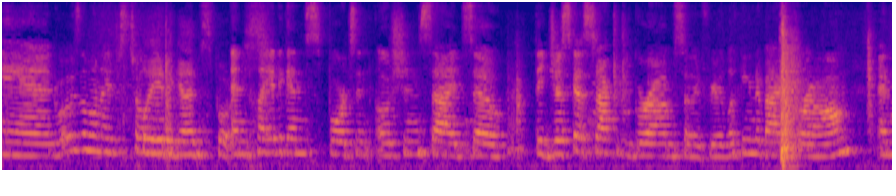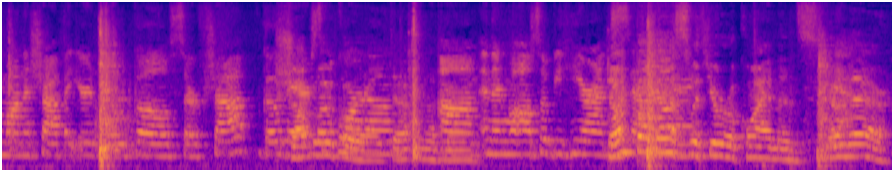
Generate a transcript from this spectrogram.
and what was the one I just told Play you? it again, sports. and play it again sports in Oceanside. So they just got stocked with Grom. So if you're looking to buy a Grom and want to shop at your local surf shop, go there, Shop support local, them. definitely. Um, and then we'll also be here on Don't bug Saturday. us with your requirements. Go Yeah. there.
